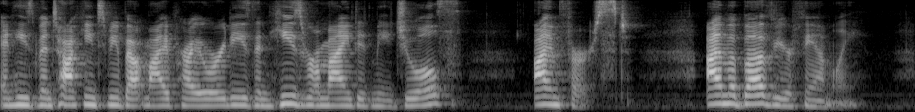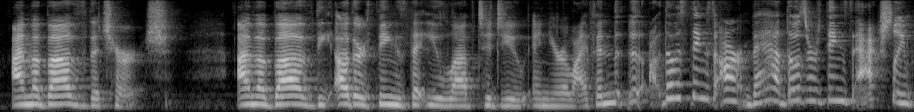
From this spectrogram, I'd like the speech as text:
and he's been talking to me about my priorities. And he's reminded me, Jules, I'm first. I'm above your family. I'm above the church. I'm above the other things that you love to do in your life. And th- those things aren't bad. Those are things, actually,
